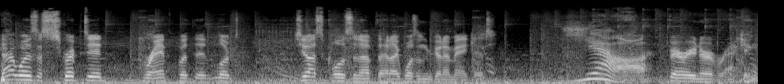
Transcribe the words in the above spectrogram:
That was a scripted ramp, but it looked just close enough that I wasn't gonna make it. Yeah. Very nerve wracking.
